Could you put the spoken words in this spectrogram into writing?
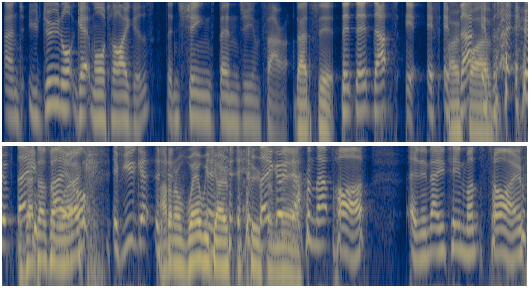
And you do not get more Tigers than Sheens, Benji, and Farah. That's it. That, that, that's it. If, if, that, if, that, if they that doesn't fail, work, if you get, I don't know where we go if f- to they go there. down that path, and in 18 months' time,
